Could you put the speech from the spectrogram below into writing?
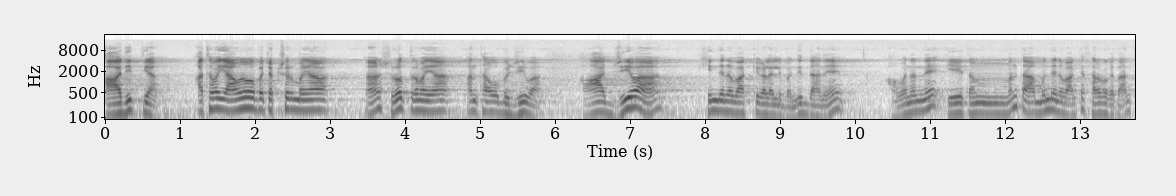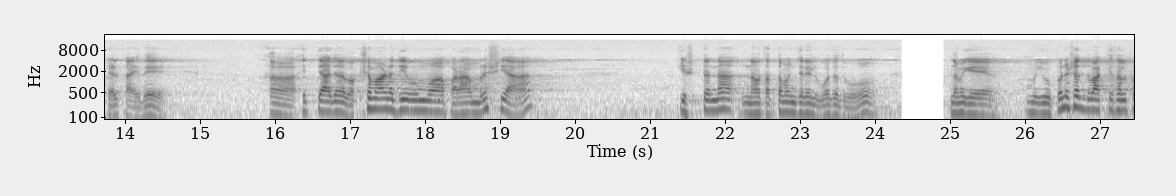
ಆದಿತ್ಯ, ಅಥವಾ ಯಾವನೋ ಒಬ್ಬ ಚಕ್ಷುರ್ಮಯ ಶ್ರೋತ್ರಮಯ ಅಂಥ ಒಬ್ಬ ಜೀವ. ಆ ಜೀವ ಹಿಂದಿನ ವಾಕ್ಯಗಳಲ್ಲಿ ಬಂದಿದ್ದಾನೆ. ಅವನನ್ನೇ ಏತಂ ಅಂತ ಮುಂದಿನ ವಾಕ್ಯ ಸರ್ವಗತ ಅಂತ ಹೇಳ್ತಾ ಇದೆ. ಇತ್ಯಾದಿನ ವಕ್ಷಮಾಣ ಜೀವಮ್ಮ ಪರಾಮೃಶ್ಯ. ಇಷ್ಟನ್ನು ನಾವು ತತ್ವಮಂಜರಿಯಲ್ಲಿ ಓದದ್ವು. ನಮಗೆ ಈ ಉಪನಿಷದ್ ವಾಕ್ಯ ಸ್ವಲ್ಪ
